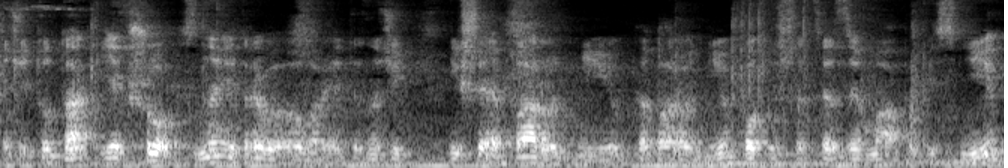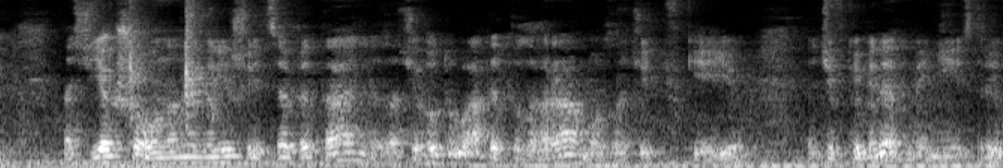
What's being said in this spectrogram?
Значить, то так, якщо з нею треба говорити, значить, і ще пару днів та пару днів, поки що це зима, поки сніг, значить, якщо вона не вирішує це питання, значить готувати телеграму, значить, в Київ, значить, в Кабінет міністрів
